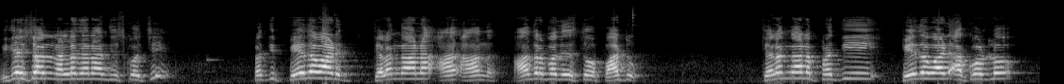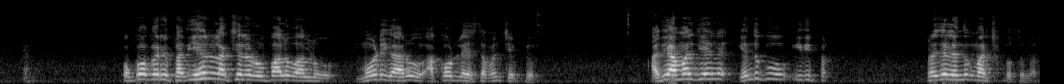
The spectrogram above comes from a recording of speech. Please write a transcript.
విదేశాలు నల్లధనాన్ని తీసుకొచ్చి ప్రతి పేదవాడి తెలంగాణ ఆ- ఆంధ్ర ఆంధ్రప్రదేశ్తో పాటు తెలంగాణ ప్రతి పేదవాడి అకౌంట్లో ఒక్కొక్కరి పదిహేను లక్షల రూపాయలు వాళ్ళు మోడీ గారు అకౌంట్లో వేస్తామని చెప్పారు. అది అమలు చేయలే. ఎందుకు? ఇది ప్రజలు ఎందుకు మర్చిపోతున్నారు?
